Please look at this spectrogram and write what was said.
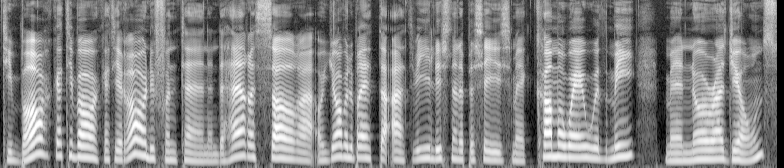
Tillbaka, tillbaka till radiofontänen. Det här är Sara och jag vill berätta att vi lyssnade precis med Come Away With Me med Nora Jones.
